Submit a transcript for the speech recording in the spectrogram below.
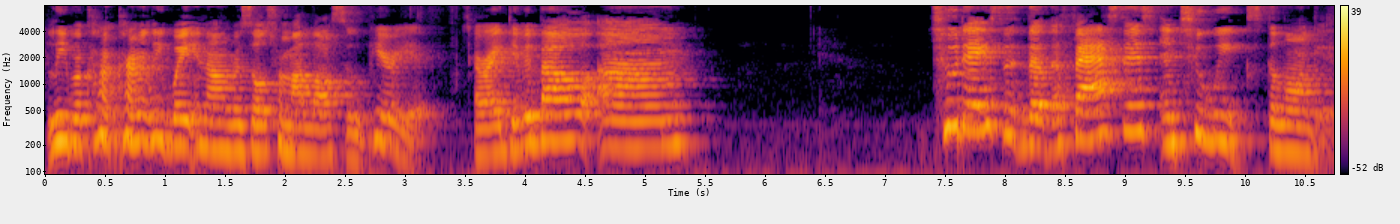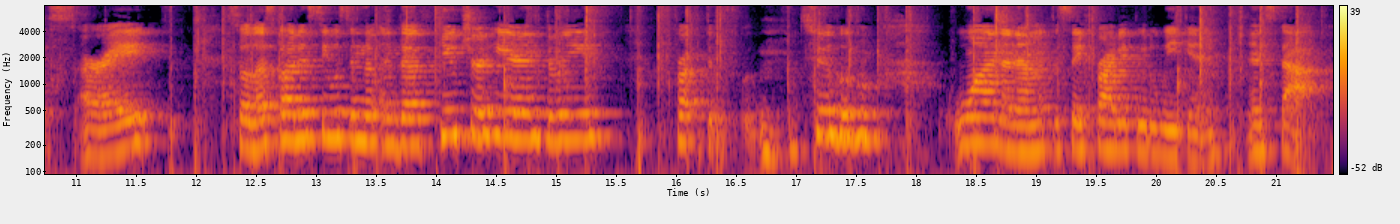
Libra currently waiting on results from my lawsuit, period. All right. Give it about, um, two days the, the fastest and two weeks the longest all right? So let's go ahead and see what's in the in the future here in three two one and i'm going to say friday through the weekend and stop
